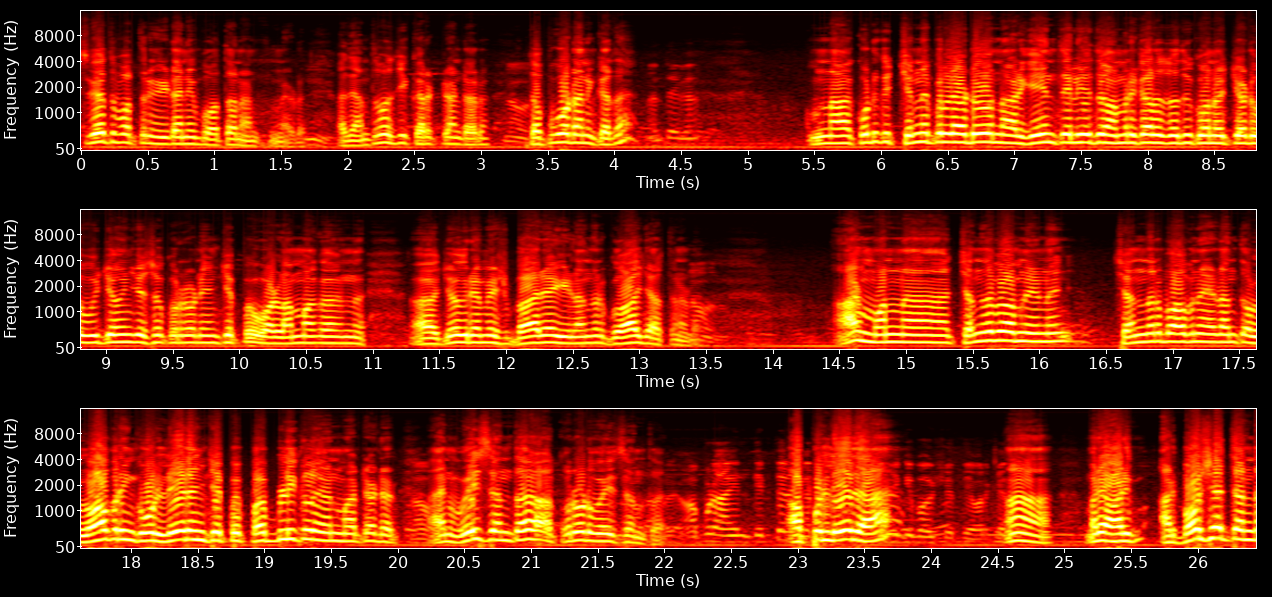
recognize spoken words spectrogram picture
శ్వేతపత్రం ఇవ్వడానికి పోతాను అంటున్నాడు. అది ఎంతవరకు కరెక్ట్ అంటారు? తప్పుకోవడానికి కదా? నా కొడుకు చిన్నపిల్లాడు నాకు ఏం తెలియదు అమెరికాలో చదువుకొని వచ్చాడు ఉద్యోగం చేసే కుర్రాడు అని చెప్పి వాళ్ళ అమ్మ జోగి రమేష్ భార్య వీళ్ళందరూ గోల్ చేస్తున్నాడు. మొన్న చంద్రబాబు నాయుడు చంద్రబాబు నాయుడు అంత లోపల ఇంకోటి లేడని చెప్పి పబ్లిక్లో ఆయన మాట్లాడాడు? ఆయన వయసు ఎంత? ఆ కుర్రోడు వయసు ఎంత? అప్పుడు లేదా? మరి ఆడి ఆడి భవిష్యత్తు అంట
